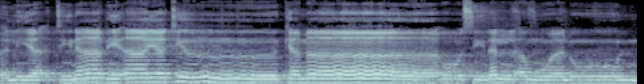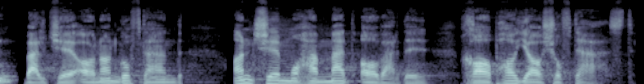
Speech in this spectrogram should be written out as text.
فليأتنا بآية كما أرسل الأولون. بلکه آنان گفتند آنچه محمد آورده خوابهای آشفته است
